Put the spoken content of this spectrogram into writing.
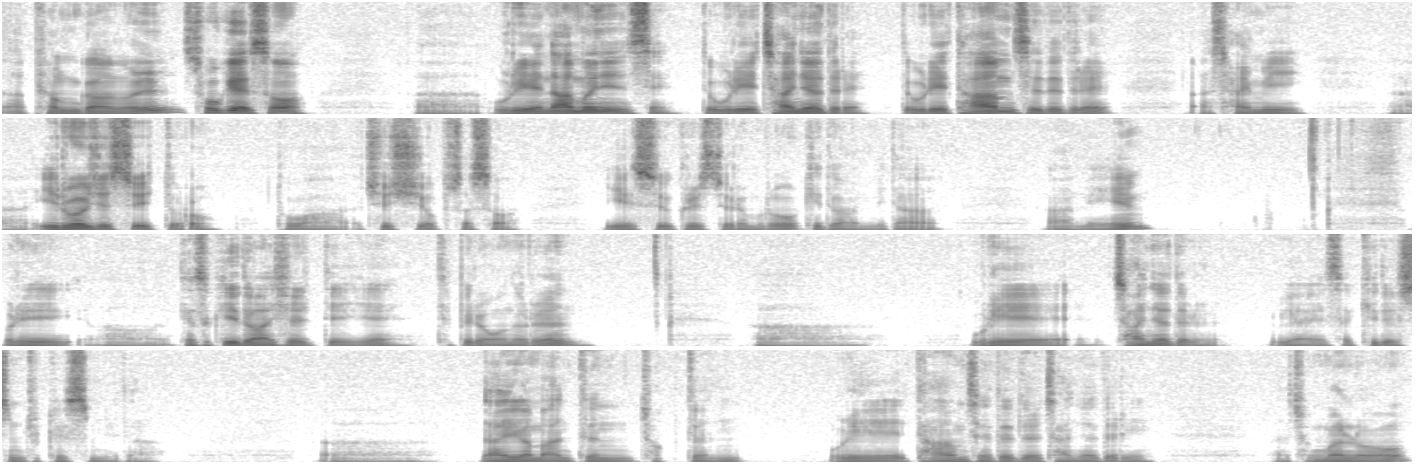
아, 평강을 속에서 아, 우리의 남은 인생, 또 우리의 자녀들의, 또 우리의 다음 세대들의 아, 삶이 이루어질 수 있도록 도와주시옵소서. 예수 그리스도 이름으로 기도합니다. 아멘. 우리 어, 계속 기도하실 때에 특별히 오늘은 우리의 자녀들 위하여서 기도했으면 좋겠습니다. 나이가 많든 적든 우리 다음 세대들 자녀들이 정말로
